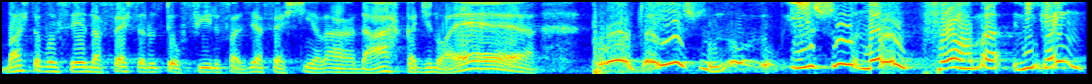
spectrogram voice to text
Basta você, na festa do teu filho, fazer a festinha lá da Arca de Noé. Pronto, é isso. Isso não forma ninguém.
